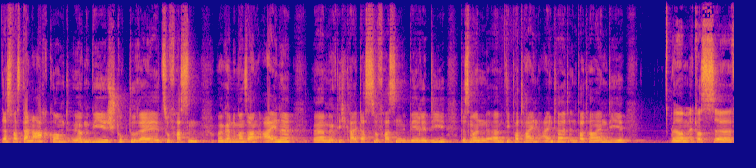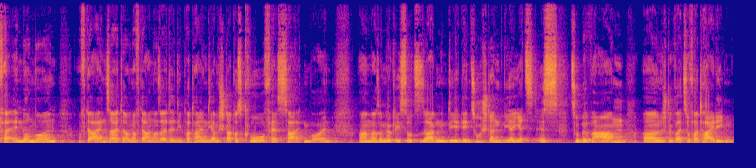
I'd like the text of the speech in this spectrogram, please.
das, was danach kommt, irgendwie strukturell zu fassen. Und dann könnte man sagen, eine äh, Möglichkeit, das zu fassen, wäre die, dass man äh, die Parteien einteilt in Parteien, die ähm, etwas äh, verändern wollen auf der einen Seite und auf der anderen Seite die Parteien, die am Status quo festhalten wollen. Ähm, also möglichst sozusagen die, den Zustand, wie er jetzt ist, zu bewahren, äh, ein Stück weit zu verteidigen.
